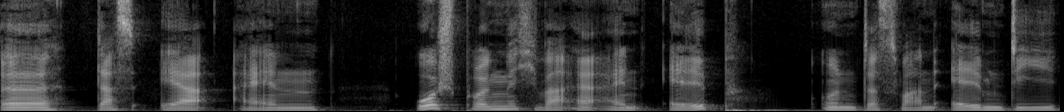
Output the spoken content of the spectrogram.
äh, dass er ein, ursprünglich war er ein Elb und das waren Elben, die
